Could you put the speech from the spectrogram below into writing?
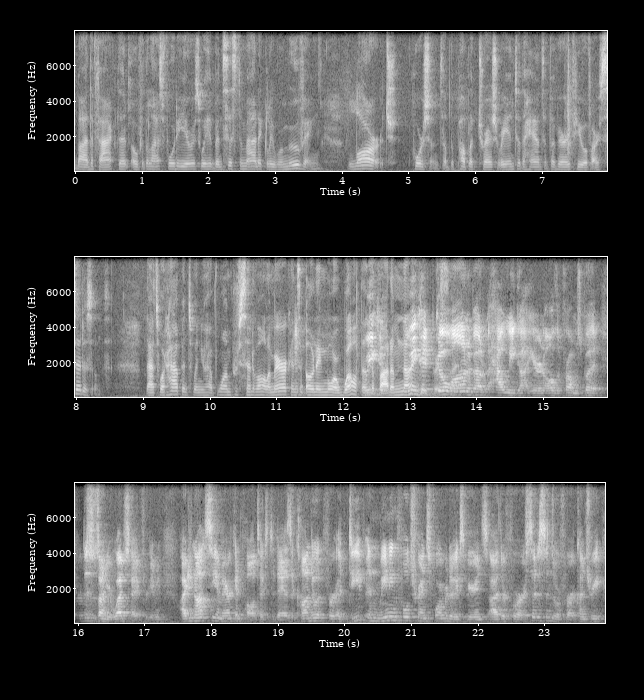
by the fact that over the last 40 years we have been systematically removing large portions of the public treasury into the hands of a very few of our citizens. That's what happens when you have 1% of all Americans And owning more wealth than we the could, bottom 90%. We could go on about how we got here and all the problems, but this is on your website, forgive me. I do not see American politics today as a conduit for a deep and meaningful transformative experience, either for our citizens or for our country.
